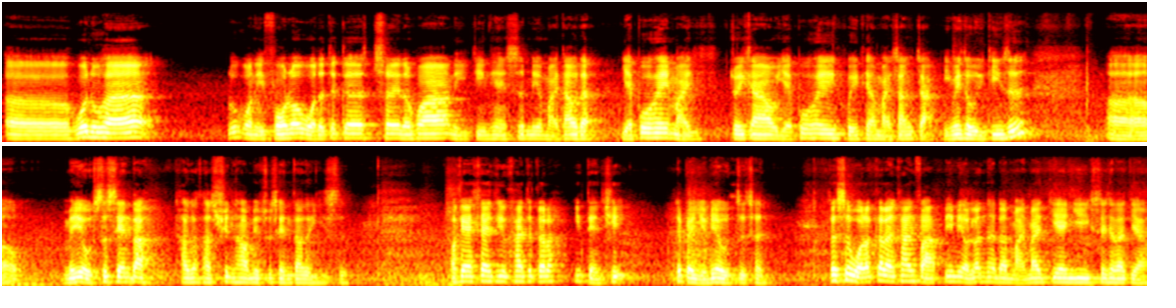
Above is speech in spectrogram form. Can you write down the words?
呃，无论如何，如果你 follow 我的这个策略的话，你今天是没有买到的，也不会买追高，也不会回调买上涨，因为都已经是呃没有实现到，他说他讯号没有出现到的意思。OK，现在就看这个了，一点七，这边有没有支撑？这是我的个人看法，并没有任何的买卖建议。谢谢大家。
